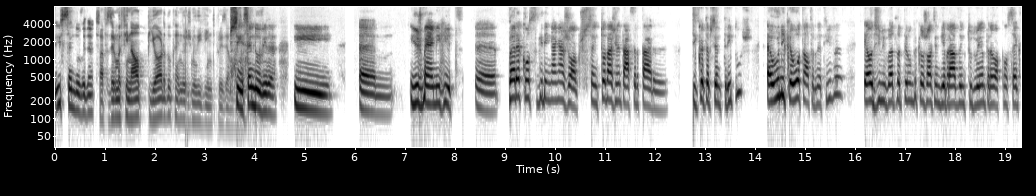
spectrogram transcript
Isso sem dúvida. Está a fazer uma final pior do que em 2020, por exemplo. Sim, sem dúvida. E, um, e os Miami Heat, uh, para conseguirem ganhar jogos sem toda a gente a acertar 50% de triplos, a única outra alternativa é o Jimmy Butler ter um daqueles jogos endiabrados em que tudo entra ou consegue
